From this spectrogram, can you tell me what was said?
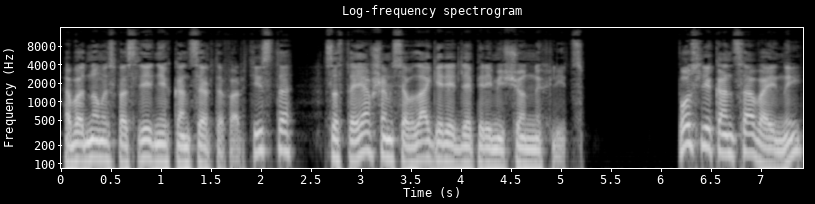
об одном из последних концертов артиста, состоявшемся в лагере для перемещенных лиц. После конца войны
